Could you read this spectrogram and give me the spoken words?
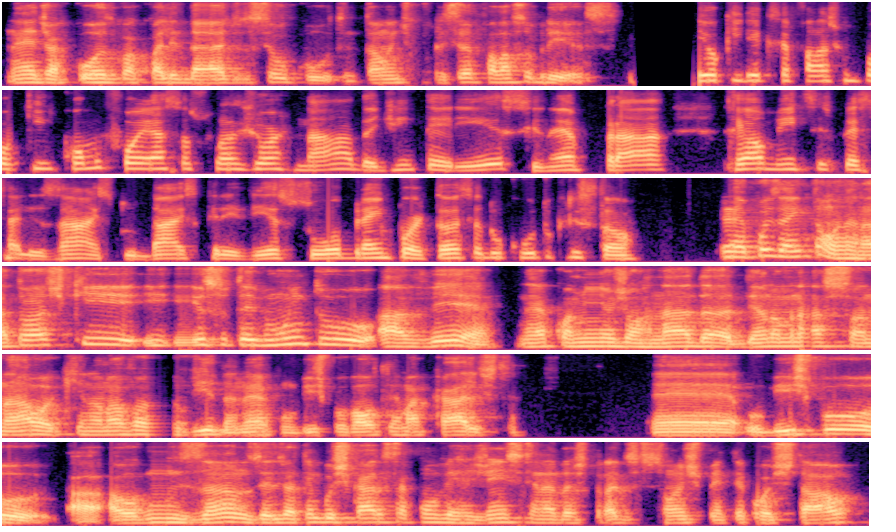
né, de acordo com a qualidade do seu culto. Então, a gente precisa falar sobre isso. Eu queria que você falasse um pouquinho como foi essa sua jornada de interesse né, para realmente se especializar, estudar, escrever sobre a importância do culto cristão. É, pois é, então, Renato, eu acho que isso teve muito a ver né, com a minha jornada denominacional aqui na Nova Vida, né, com o bispo Walter McAllister. É, o bispo, há alguns anos, ele já tem buscado essa convergência né, das tradições pentecostal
